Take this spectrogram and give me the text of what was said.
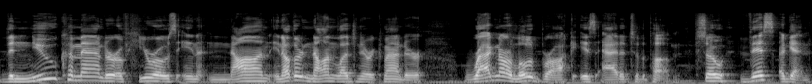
The new commander of heroes in non in other non-legendary commander Ragnar Lodbrok is added to the pub. So this again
